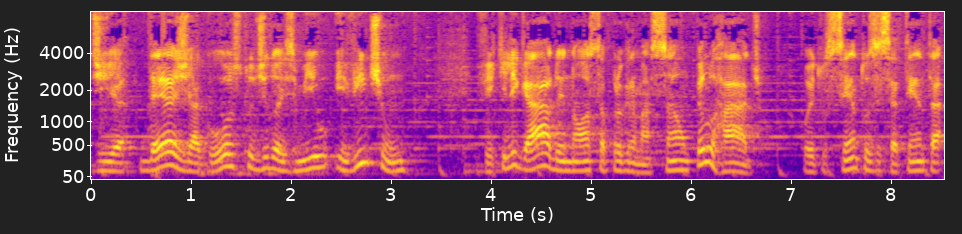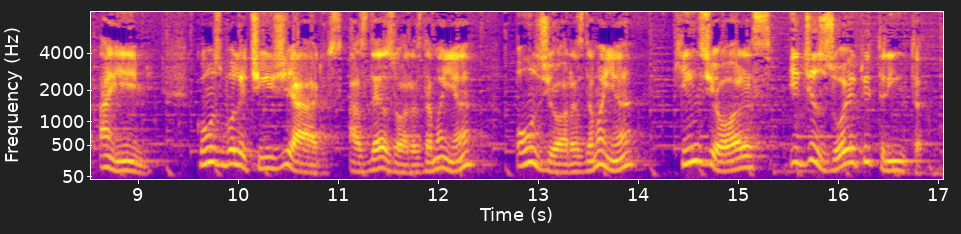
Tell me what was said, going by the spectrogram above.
dia 10 de agosto de 2021. Fique ligado em nossa programação pelo rádio 870 AM, com os boletins diários às 10 horas da manhã, 11 horas da manhã, 15 horas e 18 e 30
